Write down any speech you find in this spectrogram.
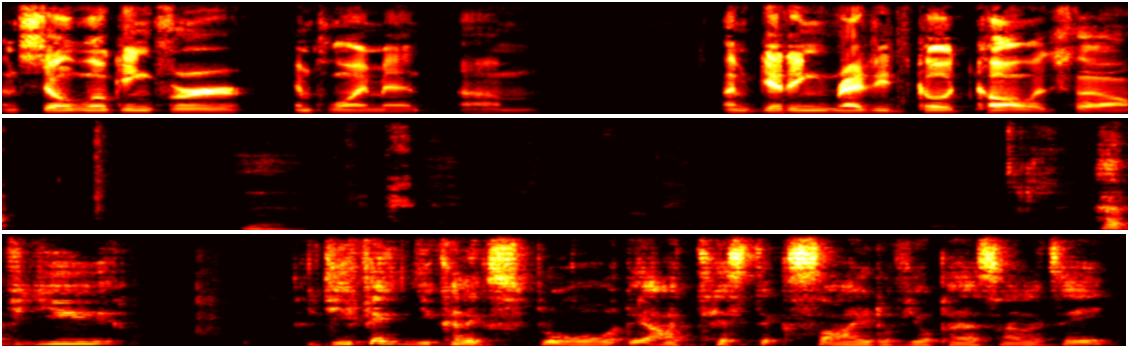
I'm still looking for employment. Um, I'm getting ready to go to college, though. Hmm. Have you? Do you think you can explore the artistic side of your personality?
